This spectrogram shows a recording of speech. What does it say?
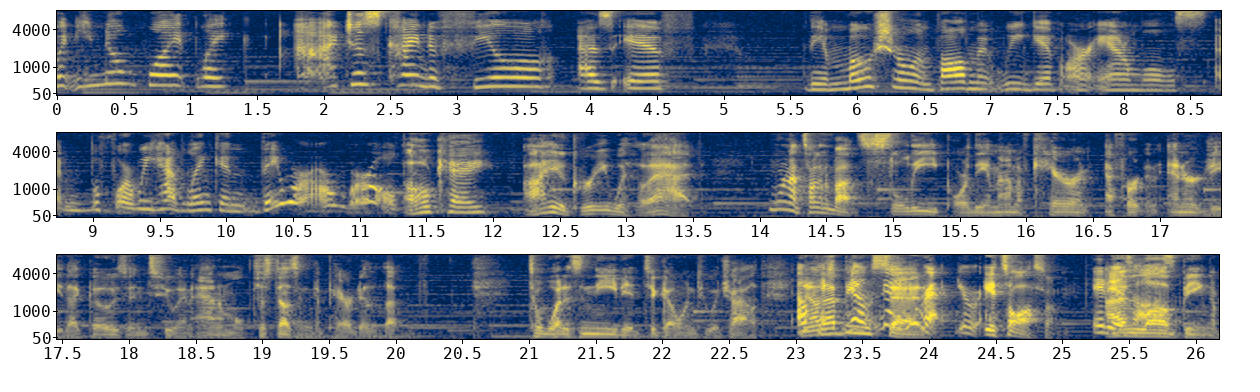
But you know what? Like, I just kind of feel as if the emotional involvement we give our animals, I mean, before we had Lincoln, they were our world. Okay, I agree with that. We're not talking about sleep or the amount of care and effort and energy that goes into an animal. Just doesn't compare to the to what is needed to go into a child. now that being no, no, you're said, right, you're right. it's awesome. It I is love being a,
